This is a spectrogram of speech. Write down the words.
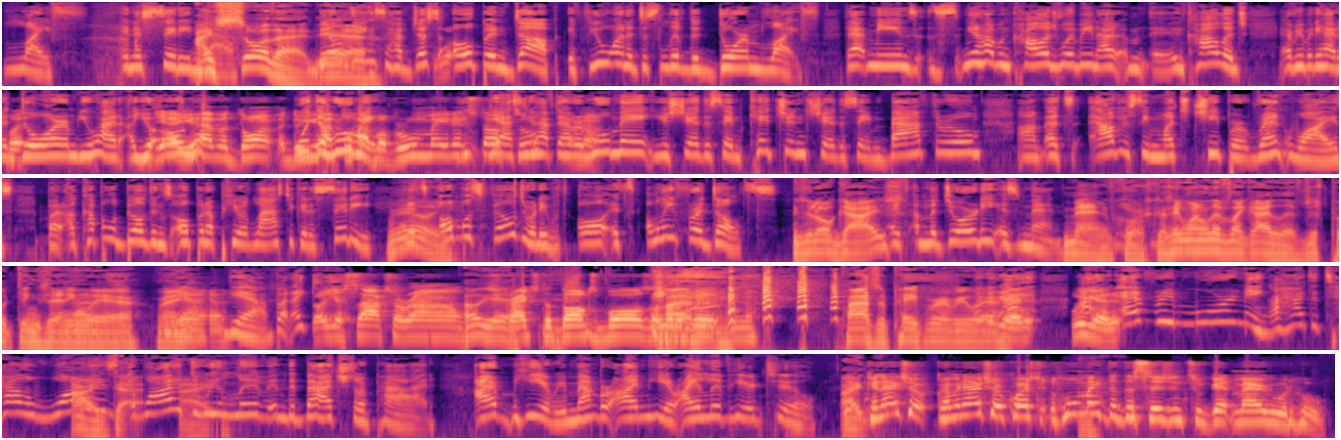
life. in a city now. I saw that. yeah. Buildings have just opened up. If you want to just live the dorm life, that means you know how in college women um, in college everybody had a But- dorm. You had your Yeah, own. you have a dorm. Do with you have roommate. to have a roommate and You- stuff Yes, too? you have to have a no? roommate. You share the same kitchen, share the same bathroom. Um, it's obviously much cheaper rent wise, but a couple of buildings open up here last week at a city, and it's almost filled already with all. It's only for adults. Is it all guys? It's, a majority is men. Men, of course, because they want to live like I live. Just put things anywhere, right? Yeah, yeah, but I Throw your socks around. Oh, yeah. Scratch the dog's balls a little bit. You know? Piles of paper everywhere. We get it. We I- get it. Every morning, I had to tell why right, is that- why do all we right. live in the bachelor pad? I'm here. Remember, I'm here. I live here too. I- Can I ask you? Can I ask you a question? Who made the decision to get married with who?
